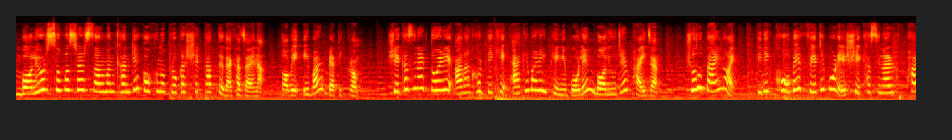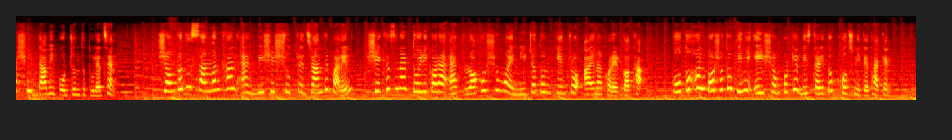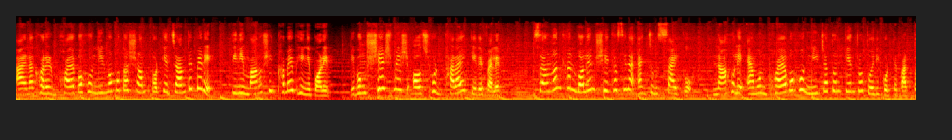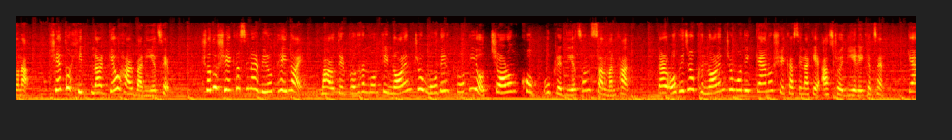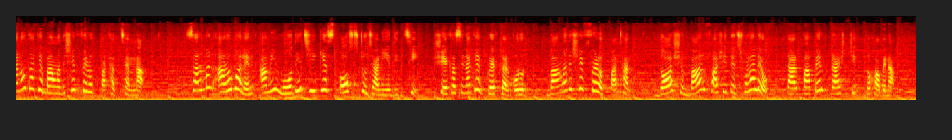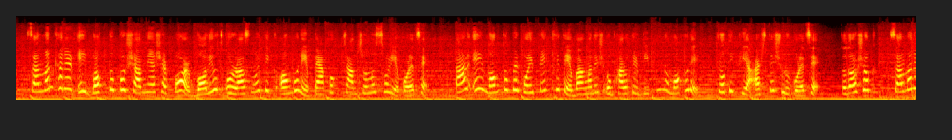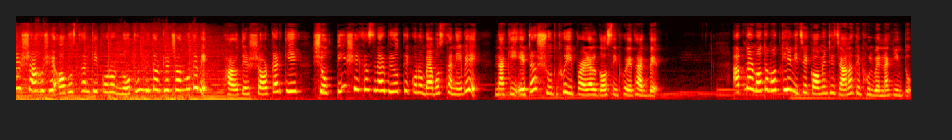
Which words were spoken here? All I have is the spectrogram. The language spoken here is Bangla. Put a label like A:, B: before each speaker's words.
A: বলিউড সুপারস্টার সালমান খানকে কখনো প্রকাশ্যে কাঁদতে দেখা যায় না, তবে এবার ব্যতিক্রম। শেখ হাসিনার তৈরি আনাঘর দেখে একেবারেই ভেঙে পড়লেন বলিউডের ভাইজান। শুধু তাই নয়, তিনি ক্ষোভে ফেটে পড়ে শেখ হাসিনার ফাঁসির দাবি পর্যন্ত তুলেছেন। সম্প্রতি সালমান খান এক বিশেষ সূত্রে জানতে পারেন, শেখ হাসিনার তৈরি করা এক রহস্যময় নির্যাতন কেন্দ্র আয়নাঘরের কথা। কৌতূহল বশত তিনি এই সম্পর্কে বিস্তারিত খোঁজ নিতে থাকেন। আয়নাঘরের ভয়াবহ নির্মমতা সম্পর্কে জানতে পেরে তিনি মানসিকভাবে ভেঙে পড়েন এবং শেষমেশ অঝোর ধারায় কেঁদে ফেলেন। সালমান খান বলেন, শেখ হাসিনা একজন সাইকো না হলে এমন ভয়াবহ নির্যাতন কেন্দ্র তৈরি করতে পারত না। সে তো হিটলারকেও হার বানিয়েছে। শুধু শেখ হাসিনার বিরুদ্ধেই নয়, ভারতের প্রধানমন্ত্রী নরেন্দ্র মোদীর প্রতিও চরম ক্ষোভ উগরে দিয়েছেন সালমান খান। তার অভিযোগ, নরেন্দ্র মোদী কেন শেখ হাসিনাকে আশ্রয় দিয়ে রেখেছেন? কেন তাকে বাংলাদেশে ফেরত পাঠাচ্ছেন না? সালমান আরও বলেন, আমি মোদিজিকে স্পষ্ট জানিয়ে দিচ্ছি, শেখ হাসিনাকে গ্রেফতার করুন, বাংলাদেশে ফেরত পাঠান। দশ বার ফাঁসিতে ছোড়ালেও তার পাপের প্রায়শ্চিত্ত হবে না। সালমান খানের এই বক্তব্য সামনে আসার পর বলিউড ও রাজনৈতিক অঙ্গনে ব্যাপক চাঞ্চল্য ছড়িয়ে পড়েছে। তার এই মন্তব্যের পরিপ্রেক্ষিতে বাংলাদেশ ও ভারতের বিভিন্ন মহলে প্রতিক্রিয়া আসতে শুরু করেছে। তো দর্শক, সালমানের সাহসী অবস্থান কি কোনো নতুন বিতর্কের জন্ম দেবে? ভারতের সরকার কি সত্যি শেখ হাসিনার বিরুদ্ধে কোনো ব্যবস্থা নেবে? নাকি এটা শুধুই ভাইরাল গসিপ হয়ে থাকবে? আপনার মতামত কি নিচে কমেন্টে জানাতে ভুলবেন না কিন্তু।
